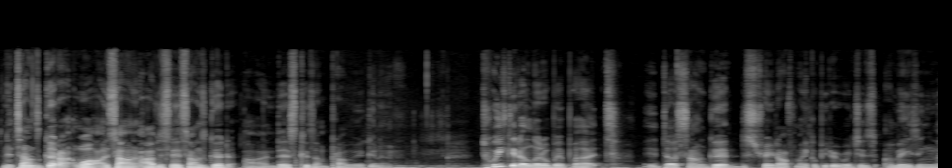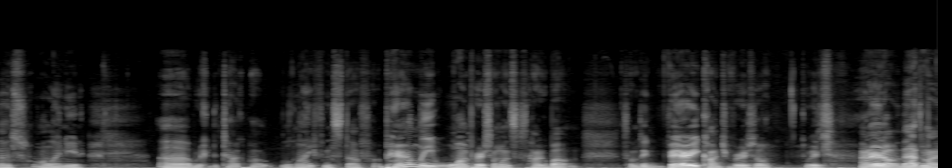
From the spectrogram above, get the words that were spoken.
and it sounds good. On, well, it sound obviously it sounds good on this because I'm probably gonna tweak it a little bit, but it does sound good straight off my computer, which is amazing. That's all I need. Uh, we're gonna talk about life and stuff. Apparently, one person wants to talk about something very controversial, which I don't know. That's my.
